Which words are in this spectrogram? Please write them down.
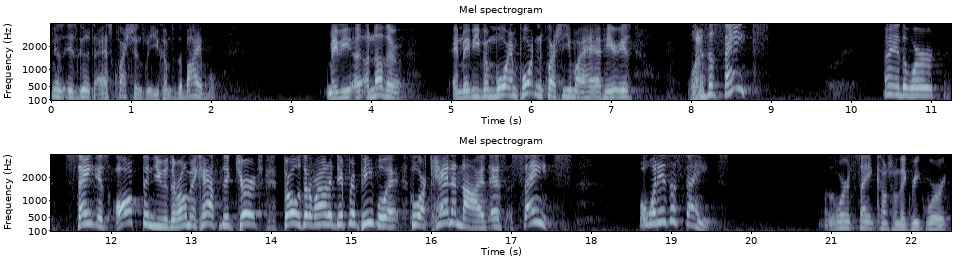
It's good to ask questions when you come to the Bible. Maybe another, and maybe even more important question you might have here is what is a saint? I mean, the word Saint is often used. The Roman Catholic Church throws it around at different people who are canonized as saints. Well, what is a saint? Well, the word saint comes from the Greek word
